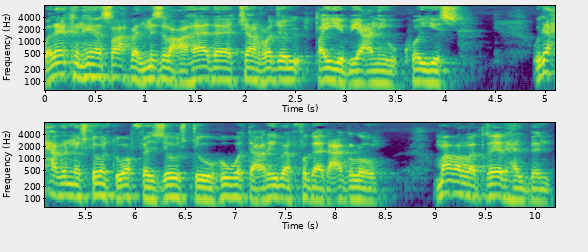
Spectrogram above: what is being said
ولكن هي صاحب المزرعة هذا كان رجل طيب يعني وكويس. ولحق إنه شلون توفى زوجته وهو تقريبا فقد عقله. ما ظلت غير هالبنت.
